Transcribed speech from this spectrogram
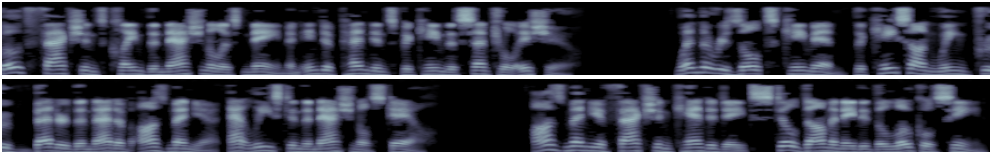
Both factions claimed the nationalist name and independence became the central issue. When the results came in, the Quezon wing proved better than that of Osmeña, at least in the national scale. Osmeña faction candidates still dominated the local scene.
